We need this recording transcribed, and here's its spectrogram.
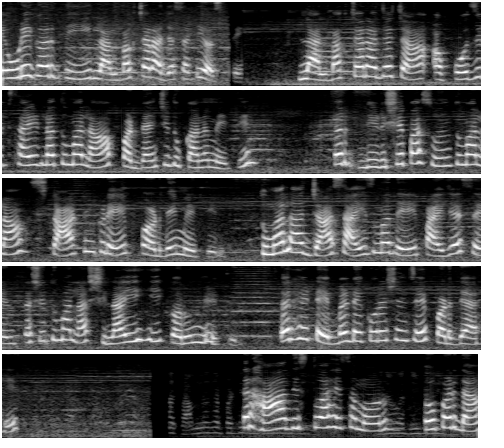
एवढी गर्दी लालबागच्या राजासाठी असते. लालबागच्या राजाच्या अपोजिट साईडला तुम्हाला पडद्यांची दुकानं मिळतील. तर दीडशेपासून तुम्हाला स्टार्ट इकडे पडदे मिळतील. तुम्हाला ज्या साईजमध्ये पाहिजे असेल तसे तुम्हाला शिलाईही करून मिळतील. तर हे टेबल डेकोरेशनचे पडदे आहेत. तर हा दिसतो आहे समोर. तो पडदा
